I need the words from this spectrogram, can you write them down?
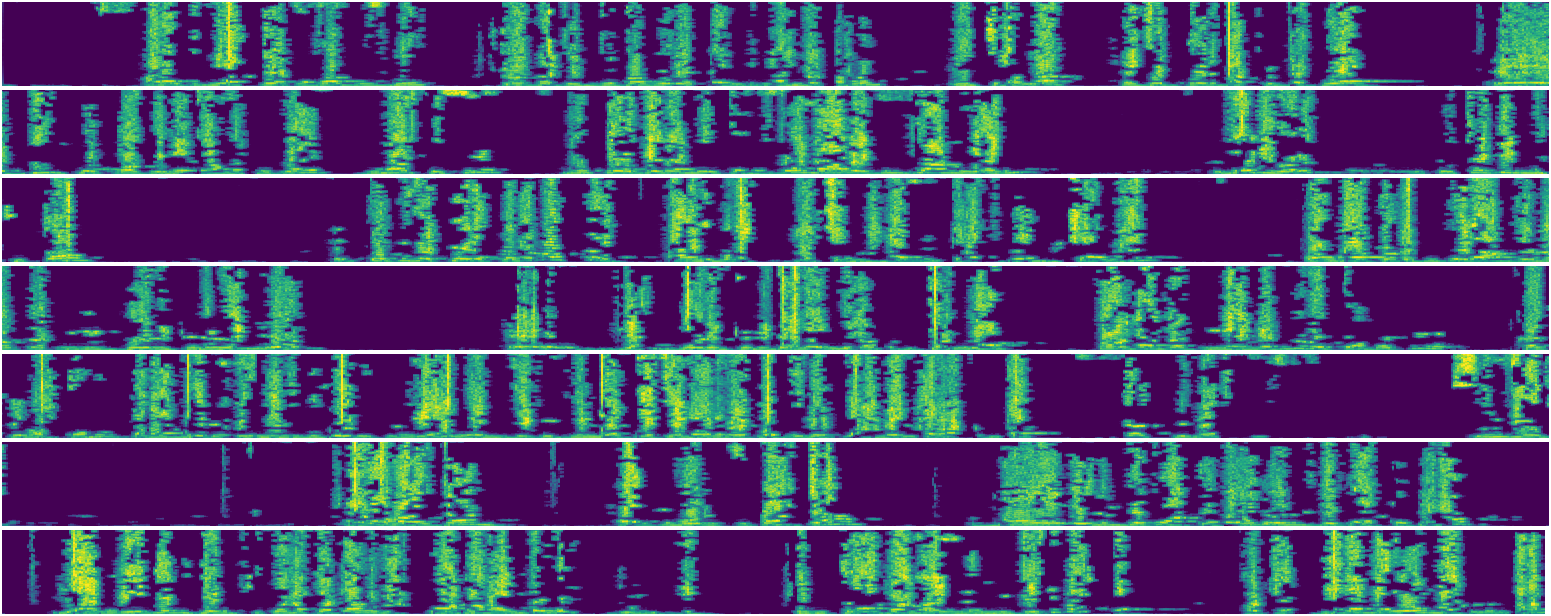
Ama yatsıya kadar bir şurada bilgi faziletlerimizden yapalım. İnşallah Recepleri hakkında diğer e, birçok fazilet anlatacak. Cumartesi Mutlu'ya gelemiyorsanız da maalesef canlı yayın veriyoruz. İşte 8 9'a telefona baktık. Aynı bu geçen günlerin tarafı, mükemmel. Ondan sonra bir kere Hamza noktası görüntülü veriyor. E, görüntülü de veriyor mükemmel. Oradan da dinleyenlerimiz ve sonraki Kasım haftamız daha bir önümüzü görüntülü yani önümüzdeki günler, geceler ve faziletli ameller hakkında ders dinlersiniz. Şimdi Karabay'dan her gün oruç tutarken bu önümüzdeki haftada, önümüzdeki haftada yani Recep gelip çıkana kadar var. Şaban ayında geçtiğimizde. Şimdi Şaban ayının müddeti başka. Fakat Haram ay olmadığından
